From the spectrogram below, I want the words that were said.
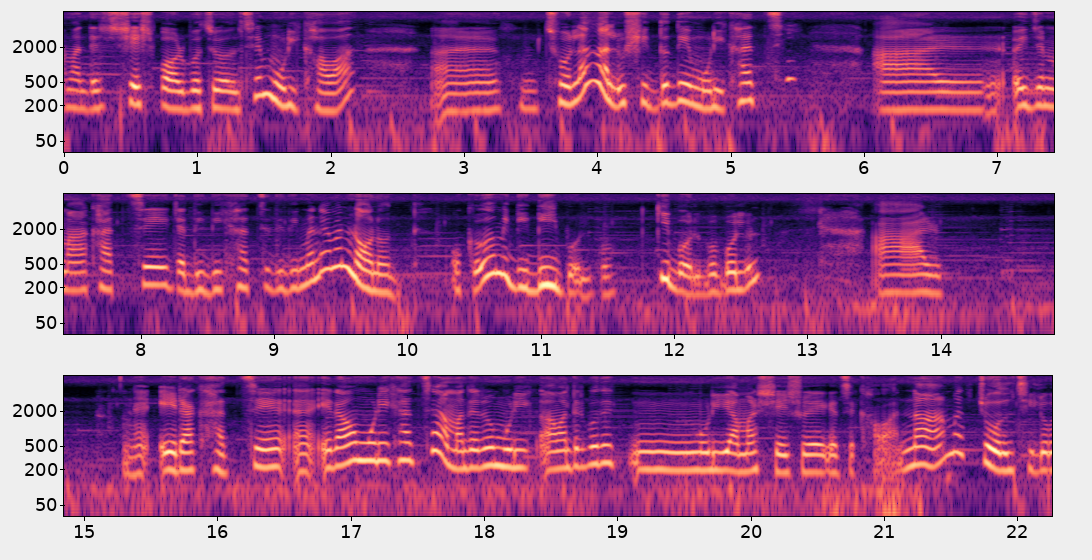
আমাদের শেষ পর্ব চলছে, মুড়ি খাওয়া। ছোলা, আলু সিদ্ধ দিয়ে মুড়ি খাচ্ছি। আর ওই যে মা খাচ্ছে এটা দিদি খাচ্ছে, দিদি মানে আমার ননদ। ওকেও আমি দিদিই বলব। কি বলব বলুন? আর, এরা খাচ্ছে, এরাও মুড়ি খাচ্ছে, আমাদেরও মুড়ি, আমাদের বোধহয় মুড়ি আমার শেষ হয়ে গেছে খাওয়া। না, আমার চলছিল,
